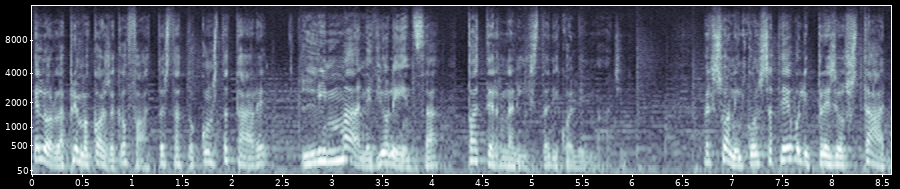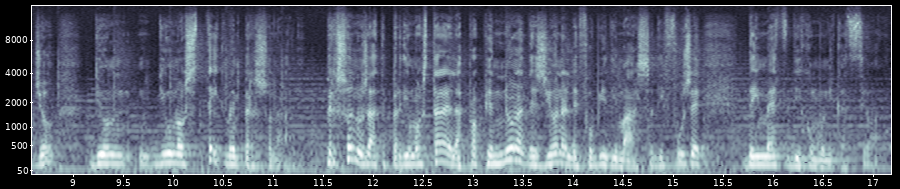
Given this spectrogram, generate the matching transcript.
e allora la prima cosa che ho fatto è stato constatare l'immane violenza paternalista di quelle immagini persone inconsapevoli prese ostaggio di, un, di uno statement personale, persone usate per dimostrare la propria non adesione alle fobie di massa diffuse dei mezzi di comunicazione.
